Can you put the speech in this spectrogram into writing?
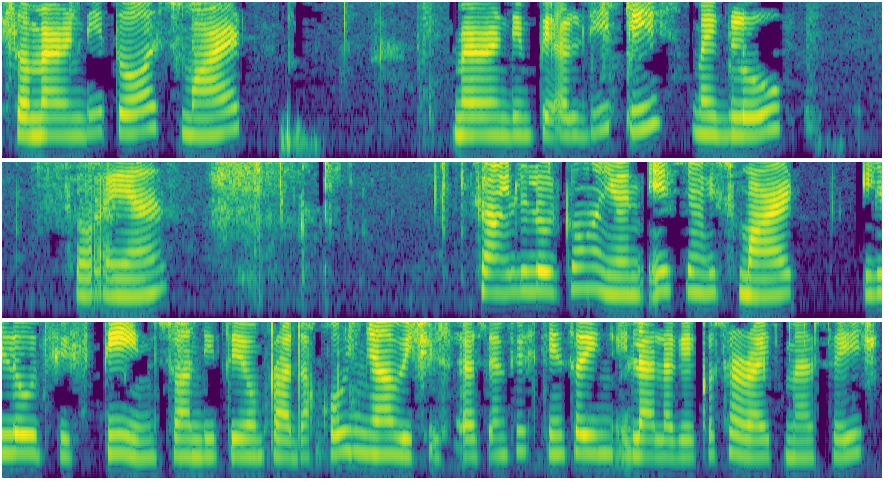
So, meron dito Smart, meron din PLDT, may Globe. So, ayan. So, ang ilo-load ko ngayon is yung Smart E-Load 15. So, andito yung product code niya which is SM15. So, yun yung ilalagay ko sa right message.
